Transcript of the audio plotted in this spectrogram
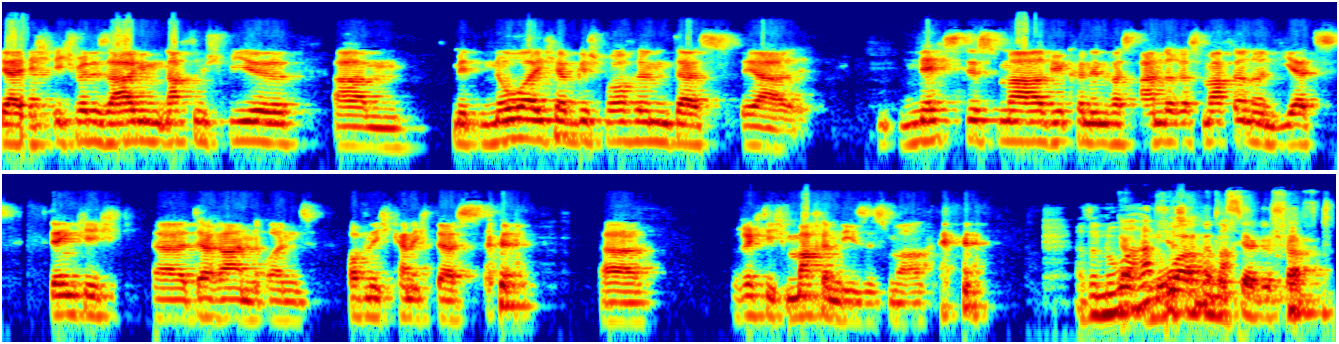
ja, ich, ich würde sagen, nach dem Spiel ähm, mit Noah, ich habe gesprochen, dass ja, nächstes Mal wir können was anderes machen und jetzt denke ich äh, daran und hoffentlich kann ich das äh, richtig machen dieses Mal. Also Noah, ja, hat, Noah hat es ja geschafft.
